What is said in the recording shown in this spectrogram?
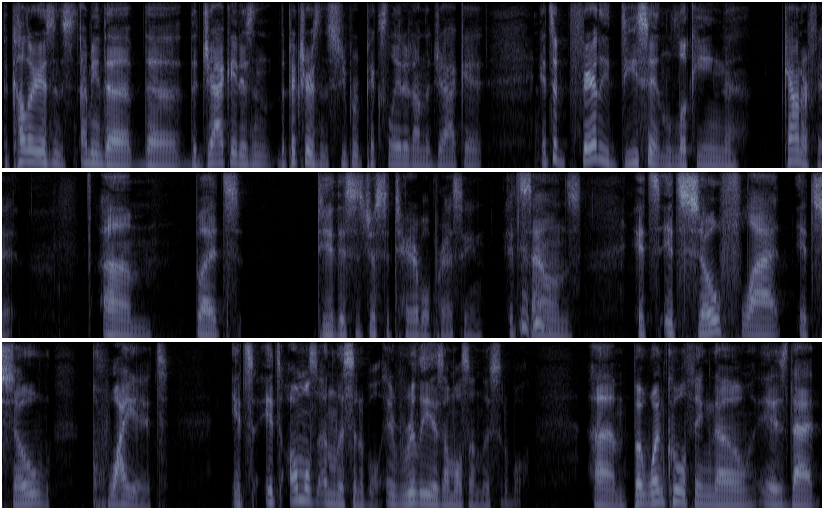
The color isn't. I mean the the the jacket isn't. The picture isn't super pixelated on the jacket. It's a fairly decent looking counterfeit. Um, but dude, this is just a terrible pressing. It sounds, it's it's so flat. It's so quiet. It's it's almost unlistenable. It really is almost unlistenable. Um, but one cool thing though is that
